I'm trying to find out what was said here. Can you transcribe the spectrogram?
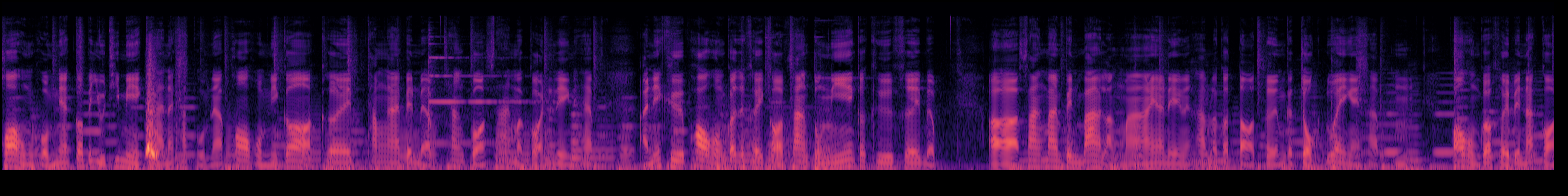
พ่อของผมเนี่ยก็ไปอยู่ที่เมริกานะครับผมนะ พ่อผมนี่ก็เคยทำงานเป็นแบบช่างก่อสร้างมาก่อนนั่นเองนะครับ อันนี้คือพ่อผมก็จะเคยก่อสร้างตรงนี้ก็คือเคยแบบ สร้างบ้านเป็นบ้านหลังไม้นั่นเองนะครับ แล้วก็ต่อเติมกระจกด้วยไงครับอืมพ่อผมก็เคยเป็นนักก่อ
